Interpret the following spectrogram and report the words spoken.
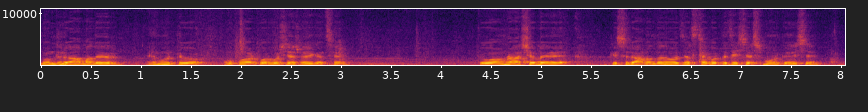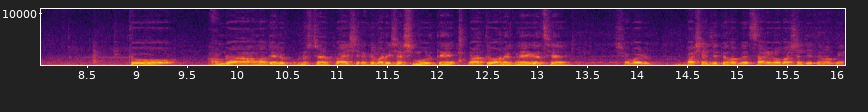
বন্ধুরা, আমাদের এই মুহূর্তে উপহার পর্ব শেষ হয়ে গেছে। তো আমরা আসলে কিছুটা আনন্দ নেওয়ার চেষ্টা করতেছি শেষ মুহূর্তে এসে। তো আমরা আমাদের অনুষ্ঠানের প্রায় একেবারে শেষ মুহূর্তে। রাতে অনেক হয়ে গেছে। সবার বাসায় যেতে হবে, স্যারেরও বাসায় যেতে হবে।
